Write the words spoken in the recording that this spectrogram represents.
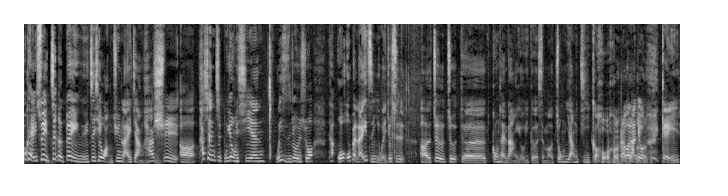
OK，所以这个对于这些网军来讲，他是呃，他甚至不用先，我意思就是说，他我。我本来一直以为就是呃，就就呃，共产党有一个什么中央机构，然后他就给。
